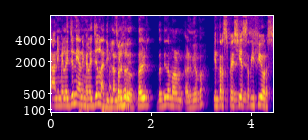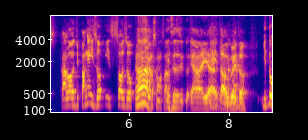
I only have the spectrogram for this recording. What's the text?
anime legend nih anime legend lah dibilang sorry gitu. sorry tadi tadi nama anime apa Interspecies reviewers. Kalau Jepangnya Izo Isozoku ah nggak salah. Isuzuku ya Ya, ya itu tahu gue kan? itu Itu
